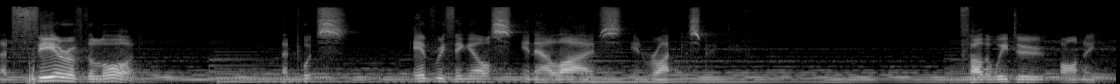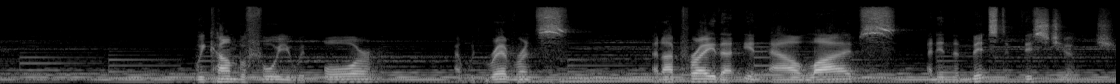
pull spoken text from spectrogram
That fear of the Lord that puts everything else in our lives in right perspective. Father, we do honor you. We come before you with awe and with reverence. And I pray that in our lives and in the midst of this church,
